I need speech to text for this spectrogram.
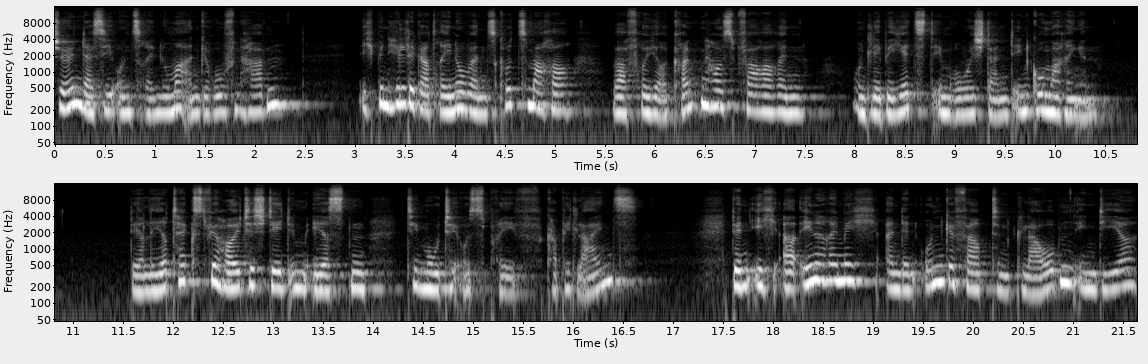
Schön, dass Sie unsere Nummer angerufen haben. Ich bin Hildegard Renowans Kurzmacher, war früher Krankenhauspfarrerin und lebe jetzt im Ruhestand in Gomaringen. Der Lehrtext für heute steht im ersten Timotheusbrief, Kapitel 1. Denn ich erinnere mich an den ungefärbten Glauben in dir,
